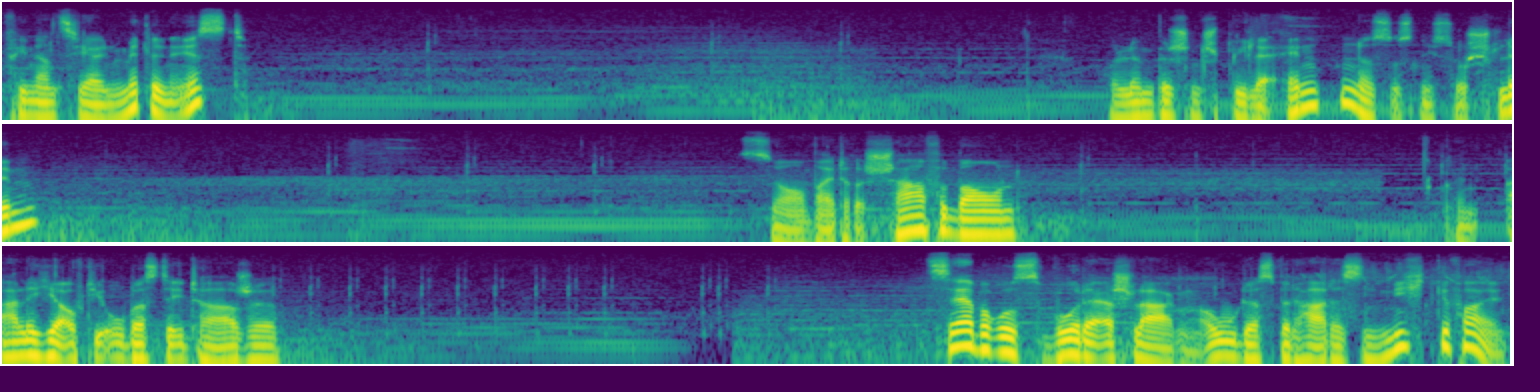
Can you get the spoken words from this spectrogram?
finanziellen Mitteln ist. Olympischen Spiele enden. Das ist nicht so schlimm. So, weitere Schafe bauen. Können alle hier auf die oberste Etage. Cerberus wurde erschlagen. Oh, das wird Hades nicht gefallen.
